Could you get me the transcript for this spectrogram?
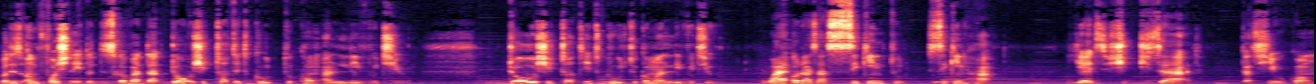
But it's unfortunate to discover that though she thought it good to come and live with you, though she thought it good to come and live with you, while others are seeking to seeking her, yet she desired that she will come,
